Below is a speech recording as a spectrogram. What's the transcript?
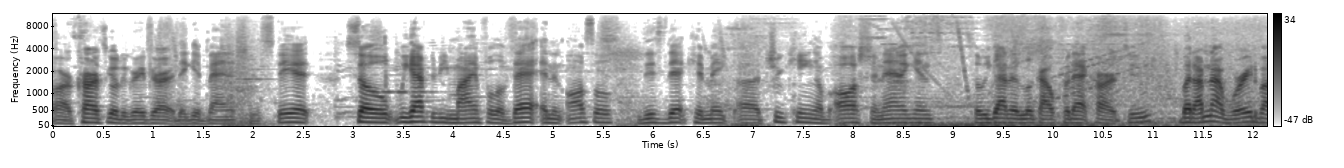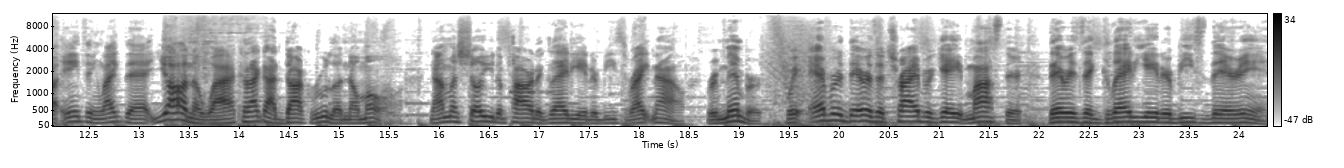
or cards go to the graveyard, they get banished instead. So we have to be mindful of that. And then also this deck can make uh, True King of all shenanigans. So we got to look out for that card too. But I'm not worried about anything like that. Y'all know why, because I got Dark Ruler no more. Now I'm going to show you the power of the Gladiator Beast right now. Remember, wherever there is a Tri-Brigade monster, there is a Gladiator Beast therein,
